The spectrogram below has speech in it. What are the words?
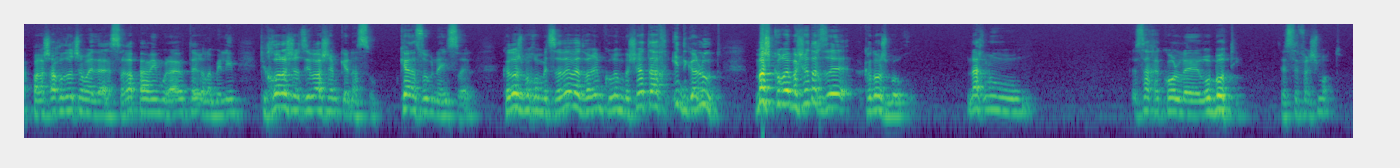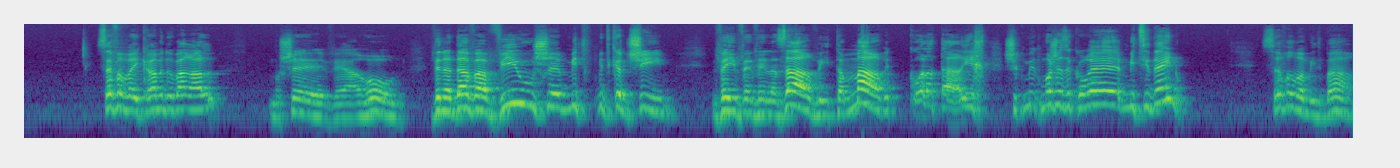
הפרשה חוזרת שם עשרה פעמים, אולי יותר, על המילים, ככל אשר ציווה השם כן עשו, כן עשו בני ישראל. הקדוש ברוך הוא מצווה והדברים קורים בשטח, התגלות. מה שקורה בשטח זה הקדוש ברוך הוא. אנחנו בסך הכל אה, רובוטים, זה ספר שמות. ספר ויקרא מדובר על משה ואהרון ונדב ואביהו שמתקדשים, ואלעזר ואיתמר וכל התהליך, כמו שזה קורה מצידנו. ספר במדבר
